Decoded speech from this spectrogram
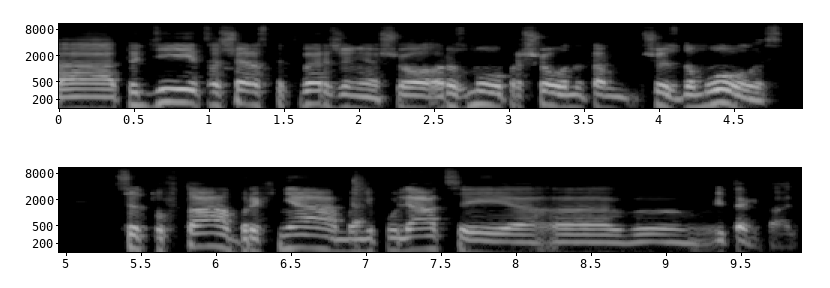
Е, тоді це ще раз підтвердження, що розмова про що вони там щось домовились, це туфта, брехня, маніпуляції е, і так далі.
